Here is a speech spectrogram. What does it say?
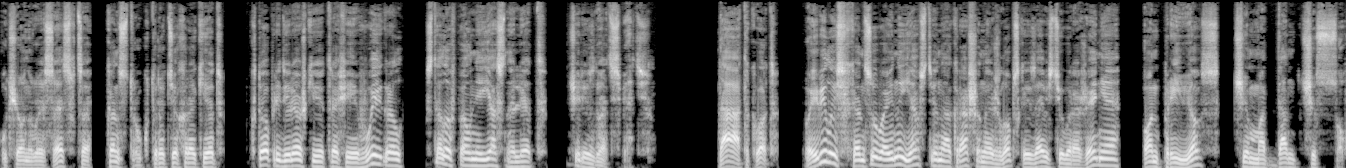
ученого эсэсовца, конструктора тех ракет. Кто при дележке трофеев выиграл, стало вполне ясно лет через 25. Да, так вот, Появилось к концу войны явственно окрашенное жлобской завистью выражение «он привез чемодан часов».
